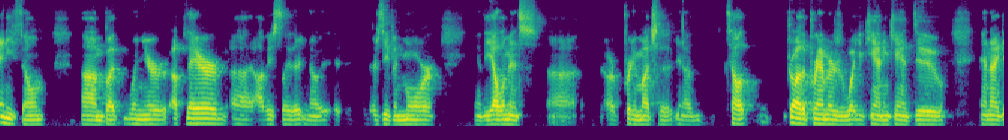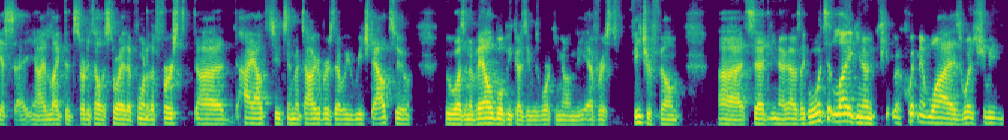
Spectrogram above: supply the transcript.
any film. Um, but when you're up there uh, obviously there you know it, there's even more you know, the elements uh, are pretty much the you know tell draw the parameters of what you can and can't do. And I guess I, you know, I'd like to sort of tell the story that one of the first uh, high altitude cinematographers that we reached out to, who wasn't available because he was working on the Everest feature film, uh, said, you know, I was like, well, what's it like, you know, equipment wise? What should we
